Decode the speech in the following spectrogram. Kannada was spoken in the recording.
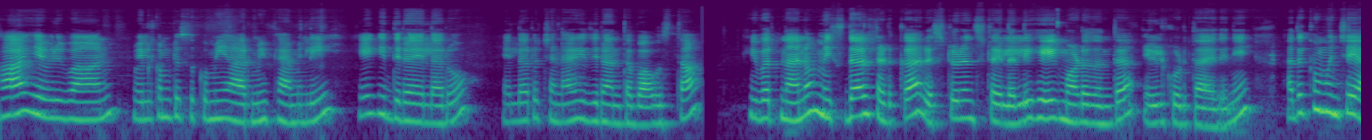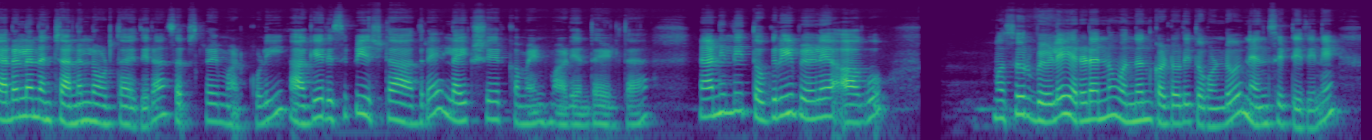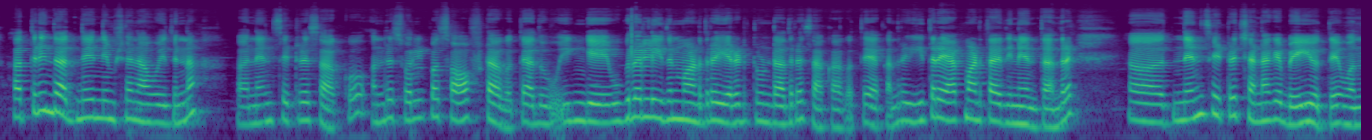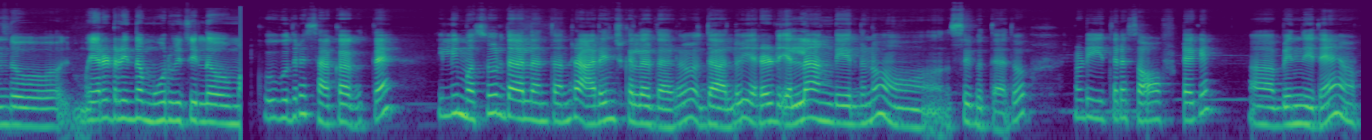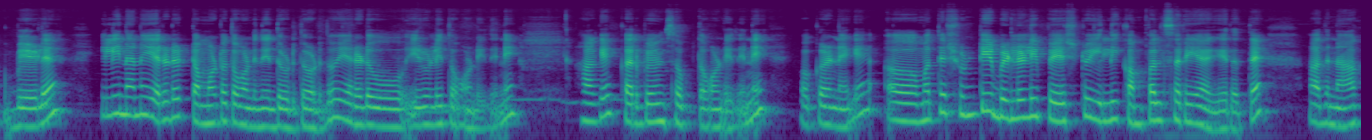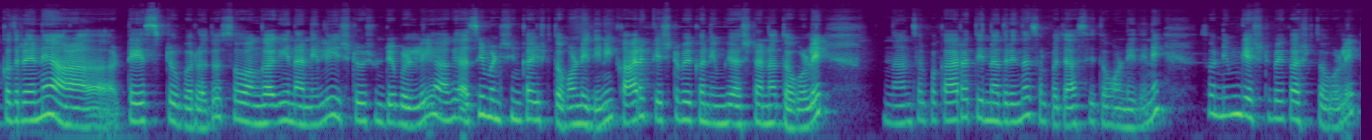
Hi everyone welcome to Sukumi army family ಹೇಗಿದ್ದೀರಾ ಎಲ್ಲರೂ? ಎಲ್ಲರೂ ಚೆನ್ನಾಗಿದ್ದೀರಾ ಅಂತ ಭಾವಿಸ್ತಾ? ಇವತ್ತು ನಾನು ಮಿಕ್ಸ್ ದಾಲ್ ತಡ್ಕ ರೆಸ್ಟೋರೆಂಟ್ ಸ್ಟೈಲಲ್ಲಿ ಹೇಗೆ ಮಾಡೋದು ಅಂತ ಹೇಳ್ಕೊಡ್ತಾ ಇದ್ದೀನಿ. ಅದಕ್ಕೂ ಮುಂಚೆ ಯಾರೆಲ್ಲ ನನ್ನ ಚಾನಲ್ ನೋಡ್ತಾ ಇದ್ದೀರಾ ಸಬ್ಸ್ಕ್ರೈಬ್ ಮಾಡ್ಕೊಳ್ಳಿ. ಹಾಗೆ ರೆಸಿಪಿ ಇಷ್ಟ ಆದರೆ ಲೈಕ್ ಶೇರ್ ಕಮೆಂಟ್ ಮಾಡಿ ಅಂತ ಹೇಳ್ತಾ. ನಾನಿಲ್ಲಿ ತೊಗರಿ ಬೇಳೆ ಹಾಗೂ ಮೊಸರು ಬೇಳೆ ಎರಡನ್ನೂ ಒಂದೊಂದು ಕಟೋರಿ ತೊಗೊಂಡು ನೆನೆಸಿಟ್ಟಿದ್ದೀನಿ. ಹತ್ತರಿಂದ ಹದಿನೈದು ನಿಮಿಷ ನಾವು ಇದನ್ನು ನೆನೆಸಿಟ್ರೆ ಸಾಕು. ಅಂದರೆ ಸ್ವಲ್ಪ ಸಾಫ್ಟ್ ಆಗುತ್ತೆ. ಅದು ಹಿಂಗೆ ಉಗುರಲ್ಲಿ ಇದನ್ನು ಮಾಡಿದ್ರೆ ಎರಡು ತುಂಡಾದರೆ ಸಾಕಾಗುತ್ತೆ. ಯಾಕಂದರೆ ಈ ಥರ ಯಾಕೆ ಮಾಡ್ತಾ ಇದ್ದೀನಿ ಅಂತ ಅಂದರೆ ನೆನೆಸಿಟ್ರೆ ಚೆನ್ನಾಗೆ ಬೇಯುತ್ತೆ. ಒಂದು ಎರಡರಿಂದ ಮೂರು ವಿಸಿಲ್ ಕೂಗಿದ್ರೆ ಸಾಕಾಗುತ್ತೆ. ಇಲ್ಲಿ ಮಸೂರ್ ದಾಲ್ ಅಂತಂದರೆ ಆರೆಂಜ್ ಕಲರ್ ದಾಲು ದಾಲು ಎರಡು, ಎಲ್ಲ ಅಂಗಡಿಯಲ್ಲೂ ಸಿಗುತ್ತೆ ಅದು. ನೋಡಿ, ಈ ಥರ ಸಾಫ್ಟಾಗೆ ಬೆಂದಿದೆ, ಬೇಳೆ. ಇಲ್ಲಿ ನಾನು ಎರಡು ಟೊಮೊಟೊ ತೊಗೊಂಡಿದ್ದೀನಿ, ದೊಡ್ಡ ದೊಡ್ಡದು. ಎರಡು ಈರುಳ್ಳಿ ತೊಗೊಂಡಿದ್ದೀನಿ. ಹಾಗೆ ಕರ್ಬೇವಿನ ಸೊಪ್ಪು ತೊಗೊಂಡಿದ್ದೀನಿ ಒಗ್ಗರಣೆಗೆ. ಮತ್ತು ಶುಂಠಿ ಬೆಳ್ಳುಳ್ಳಿ ಪೇಸ್ಟು ಇಲ್ಲಿ ಕಂಪಲ್ಸರಿ ಆಗಿರುತ್ತೆ. ಅದನ್ನು ಹಾಕಿದ್ರೇ ಟೇಸ್ಟು ಬರೋದು. ಸೊ ಹಂಗಾಗಿ ನಾನಿಲ್ಲಿ ಇಷ್ಟು ಶುಂಠಿ ಬೆಳ್ಳುಳ್ಳಿ, ಹಾಗೆ ಹಸಿಮೆಣ್ಸಿನ್ಕಾಯಿ ಇಷ್ಟು ತೊಗೊಂಡಿದ್ದೀನಿ. ಖಾರಕ್ಕೆ ಎಷ್ಟು ಬೇಕೋ ನಿಮಗೆ ಅಷ್ಟನ್ನು ತೊಗೊಳ್ಳಿ. ನಾನು ಸ್ವಲ್ಪ ಖಾರ ತಿನ್ನೋದ್ರಿಂದ ಸ್ವಲ್ಪ ಜಾಸ್ತಿ ತೊಗೊಂಡಿದ್ದೀನಿ. ಸೊ ನಿಮ್ಗೆ ಎಷ್ಟು ಬೇಕೋ ಅಷ್ಟು ತೊಗೊಳ್ಳಿ.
